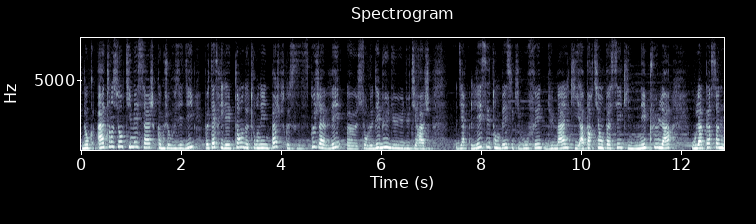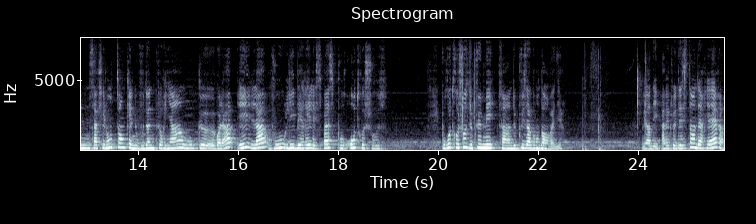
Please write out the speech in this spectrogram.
Donc attention, petit message, comme je vous ai dit, peut-être il est temps de tourner une page, parce que c'est ce que j'avais euh, sur le début du tirage dire laissez tomber ce qui vous fait du mal, qui appartient au passé, qui n'est plus là, où la personne, ça fait longtemps qu'elle ne vous donne plus rien, ou que voilà, et là vous libérez l'espace pour autre chose, pour autre chose de plus, mais, de plus abondant, on va dire. Regardez, avec le destin derrière,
